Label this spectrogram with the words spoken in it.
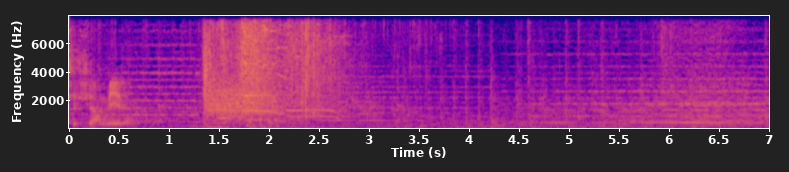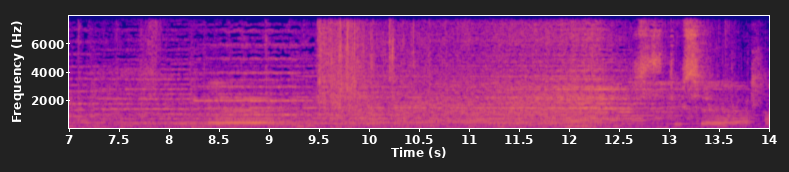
C'est fermé là Euh... Tous... Euh... ah.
